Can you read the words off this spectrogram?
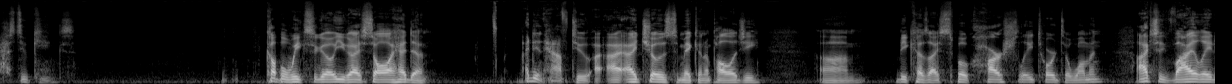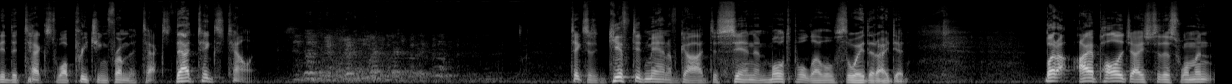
As do kings. A couple weeks ago, you guys saw I had to, I didn't have to, I, I chose to make an apology um, because I spoke harshly towards a woman. I actually violated the text while preaching from the text. That takes talent. it takes a gifted man of God to sin in multiple levels the way that I did. But I apologized to this woman,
